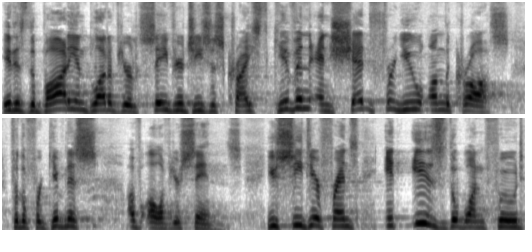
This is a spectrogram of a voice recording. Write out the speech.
it is the body and blood of your Savior Jesus Christ given and shed for you on the cross for the forgiveness of all of your sins. You see, dear friends, it is the one food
